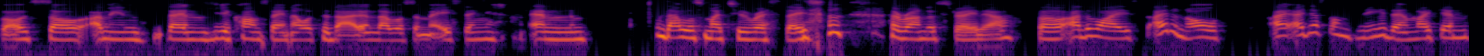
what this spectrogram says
boat. So, I mean, then you can't say no to that. And that was amazing. And that was my two rest days around Australia. So, otherwise, I don't know. I, I just don't need them. Like, and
